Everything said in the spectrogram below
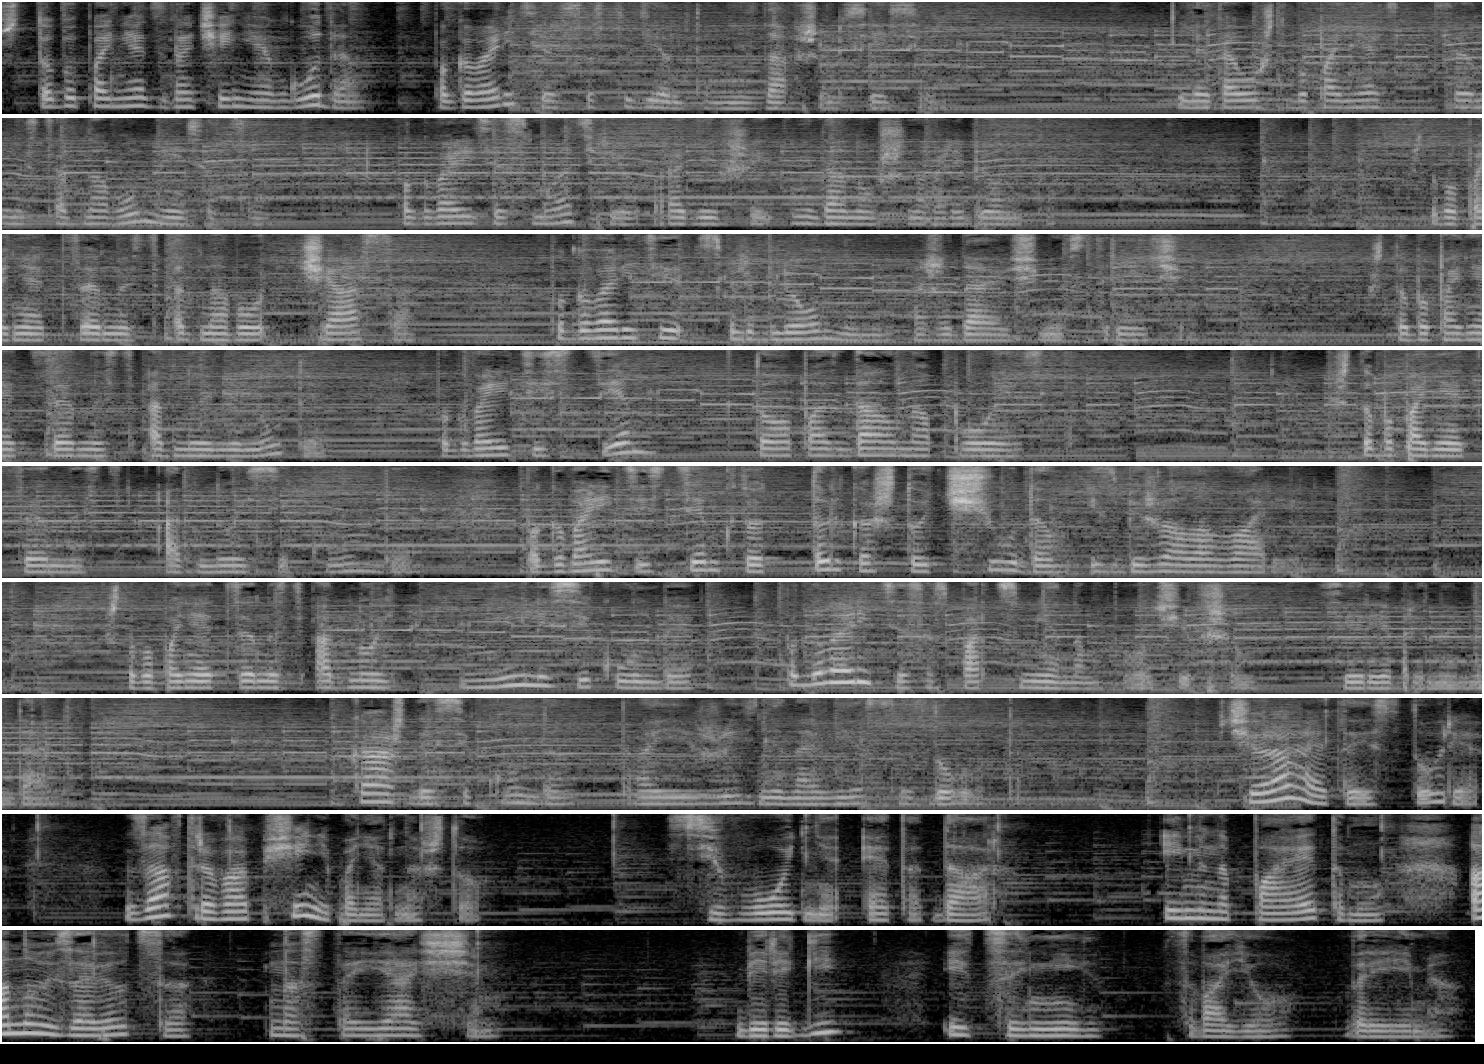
Чтобы понять значение года, поговорите со студентом, не сдавшим сессию. Для того, чтобы понять ценность одного месяца, поговорите с матерью, родившей недоношенного ребенка. Чтобы понять ценность одного часа, поговорите с влюбленными, ожидающими встречи. Чтобы понять ценность одной минуты, поговорите с тем, кто опоздал на поезд чтобы понять ценность одной секунды, поговорите с тем, кто только что чудом избежал аварии. Чтобы понять ценность одной миллисекунды, поговорите со спортсменом, получившим серебряную медаль. Каждая секунда твоей жизни на вес золота. Вчера это история, завтра вообще непонятно что. Сегодня это дар – Именно поэтому оно и зовется настоящим. Береги и цени свое время.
